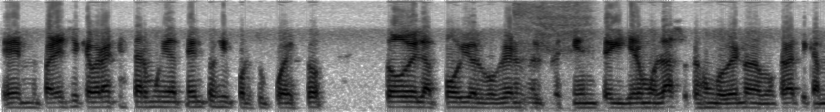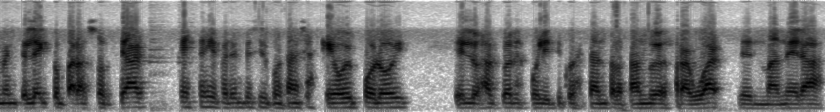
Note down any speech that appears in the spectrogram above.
eh, me parece que habrá que estar muy atentos y, por supuesto, todo el apoyo al gobierno del presidente Guillermo Lazo, que es un gobierno democráticamente electo para sortear estas diferentes circunstancias que hoy por hoy eh, los actores políticos están tratando de fraguar de manera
